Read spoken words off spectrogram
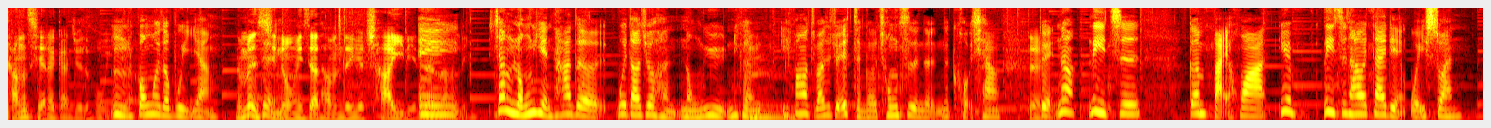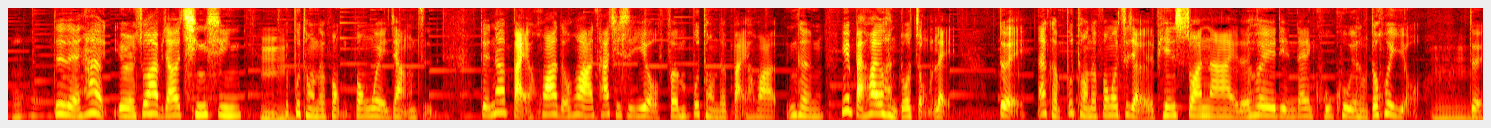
尝起来的感觉都不一样，风味都不一样。能不能形容一下他们的一个差异点在哪里？像龙眼，它的味道就很浓郁，你可能一放到嘴巴就觉得，哎，整个充斥你的那口腔。对，那荔枝跟百花，因为荔枝它会带一点微酸，对对？它有人说它比较清新，嗯，就不同的风风味这样子。对，那百花的话，它其实也有分不同的百花，你可能因为百花有很多种类。对，那可能不同的风味，吃起来有的偏酸啊，有的会有点带点苦苦的，什么都会有。嗯，对。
